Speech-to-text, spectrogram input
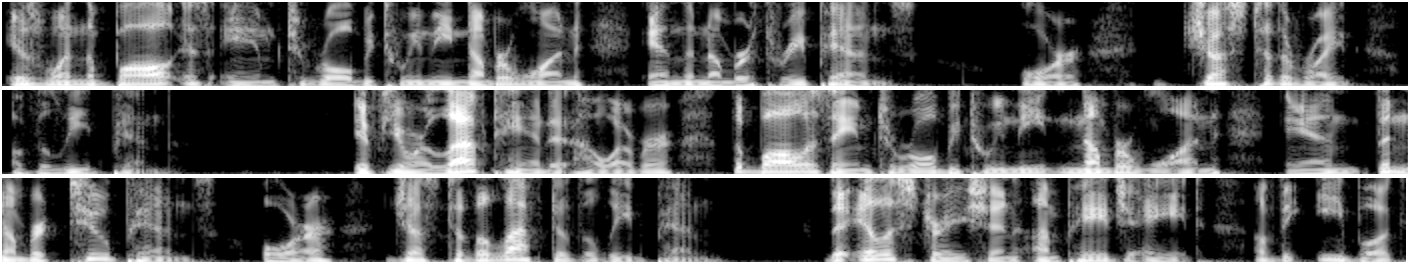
is when the ball is aimed to roll between the number 1 and the number 3 pins, or just to the right of the lead pin. If you are left-handed, however, the ball is aimed to roll between the number 1 and the number 2 pins or just to the left of the lead pin. The illustration on page 8 of the e-book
